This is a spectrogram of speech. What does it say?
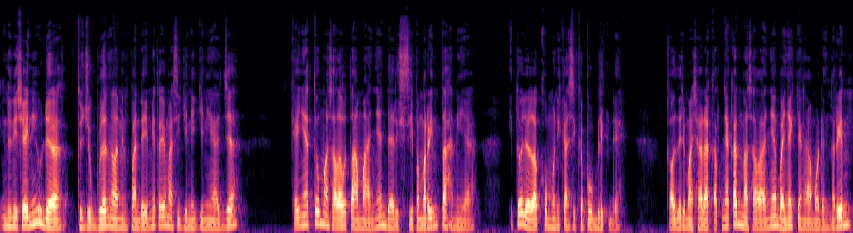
Indonesia ini udah tujuh bulan ngalamin pandemi tapi masih gini-gini aja. Kayaknya tuh masalah utamanya dari sisi pemerintah nih ya. Itu adalah komunikasi ke publik deh. Kalau dari masyarakatnya kan masalahnya banyak yang nggak mau dengerin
